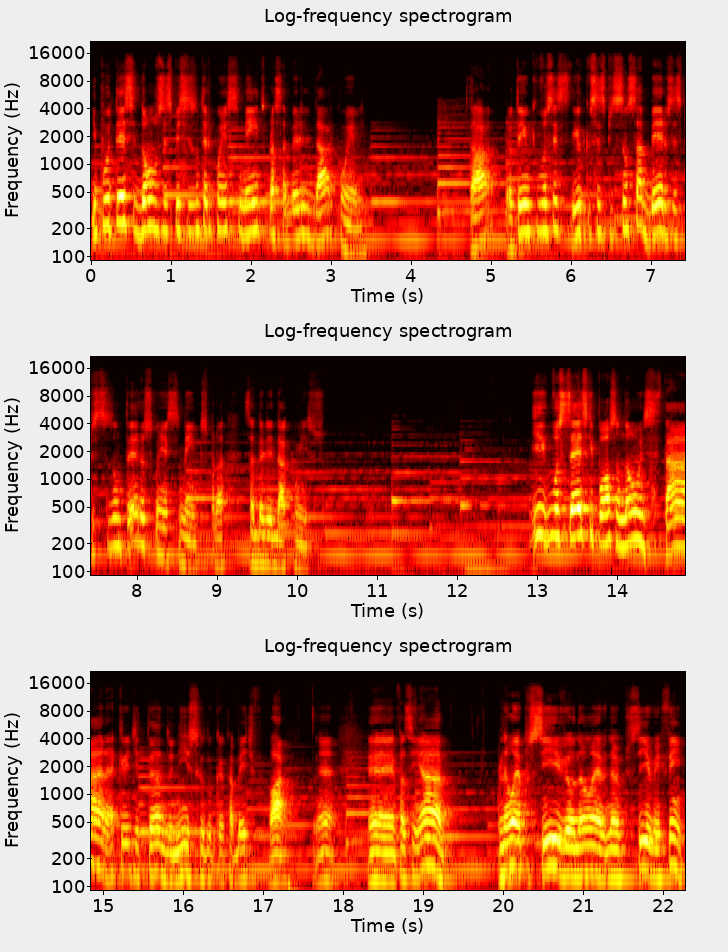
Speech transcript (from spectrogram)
E por ter esse dom, vocês precisam ter conhecimento para saber lidar com ele tá? Eu tenho que vocês, que vocês precisam saber, vocês precisam ter os conhecimentos para saber lidar com isso. E vocês que possam não estar acreditando nisso do que eu acabei de falar, né? É, assim, ah, não é possível, não é, não é possível, enfim.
